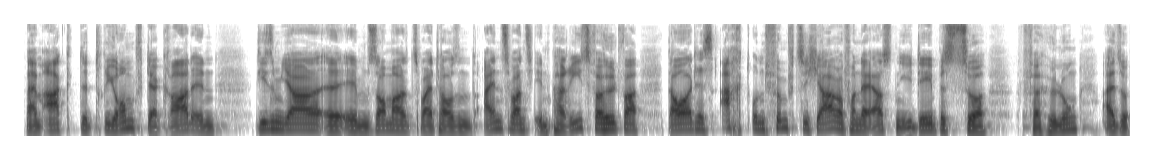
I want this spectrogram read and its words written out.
beim Arc de Triomphe, der gerade in diesem Jahr äh, im Sommer 2021 in Paris verhüllt war, dauerte es 58 Jahre von der ersten Idee bis zur Verhüllung. Also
